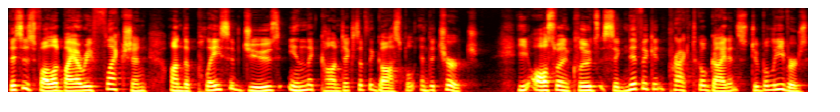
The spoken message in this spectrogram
This is followed by a reflection on the place of Jews in the context of the gospel and the church. He also includes significant practical guidance to believers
